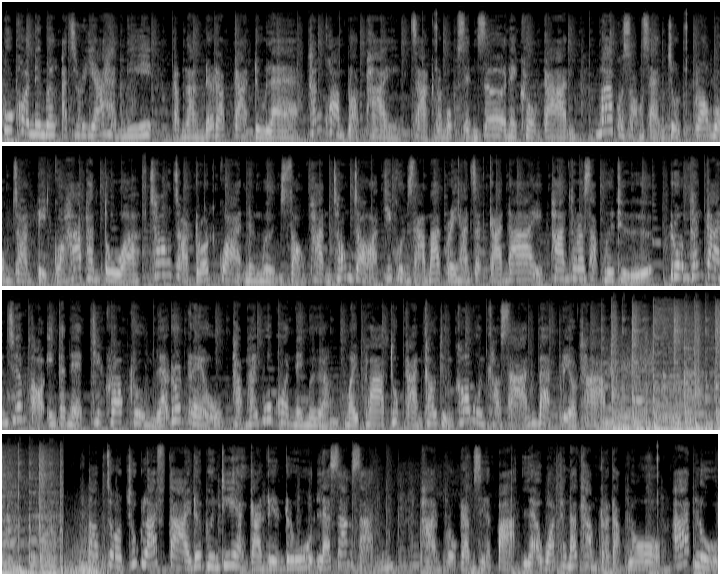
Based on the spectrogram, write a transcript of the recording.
ผู้คนในเมืองอัจฉริยะแห่งนี้กำลังได้รับการดูแล ทั้งความปลอดภัย จากระบบเซ็นเซอร์ในโครงการมากกว่า 200,000 จุด กล้องวงจรปิดกว่า 5,000 ตัว ช่องจอดรถกว่า 12,000 ช่องจอดที่คุณสามารถบริหารจัดการได้ ผ่านโทรศัพท์มือถือ รวมทั้งการเชื่อมต่ออินเทอร์เน็ตที่ครอบคลุมและรวดเร็วทำให้ผู้คนในเมืองไม่พลาดทุกการเข้าถึงข้อมูลข่าวสารแบบเรียลไทม์ โจทย์ทุกไลฟ์สไตล์ด้วยพื้นที่แห่งการเรียนรู้และสร้างสรรค์ ผ่านโปรแกรมศิลปะ และวัฒนธรรมระดับโลก Art Loop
